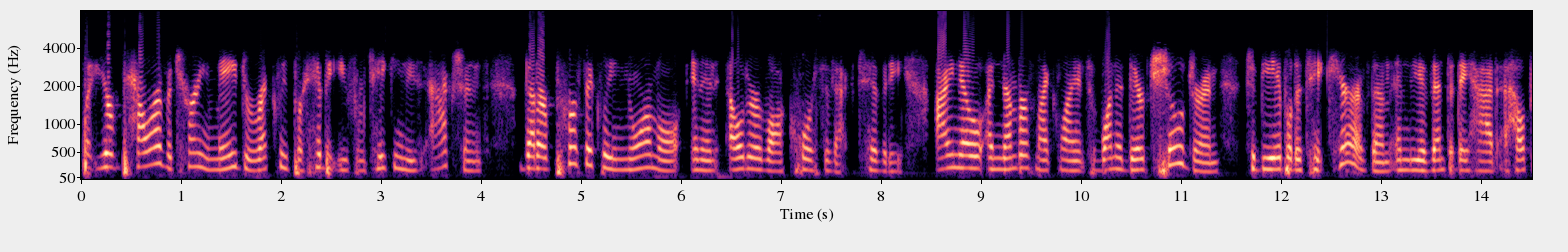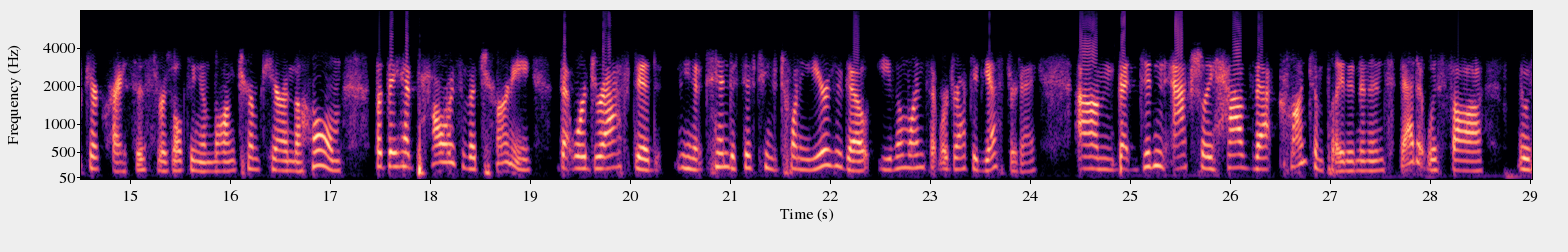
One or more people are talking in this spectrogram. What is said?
But your power of attorney may directly prohibit you from taking these actions that are perfectly normal in an elder law course of activity. I know a number of my clients wanted their children to be able to take care of them in the event that they had a healthcare crisis resulting in long-term care in the home, but they had powers of attorney that were drafted you know 10 to 15 to 20 years ago even ones that were drafted yesterday um, that didn't actually have that contemplated and instead it was saw it was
